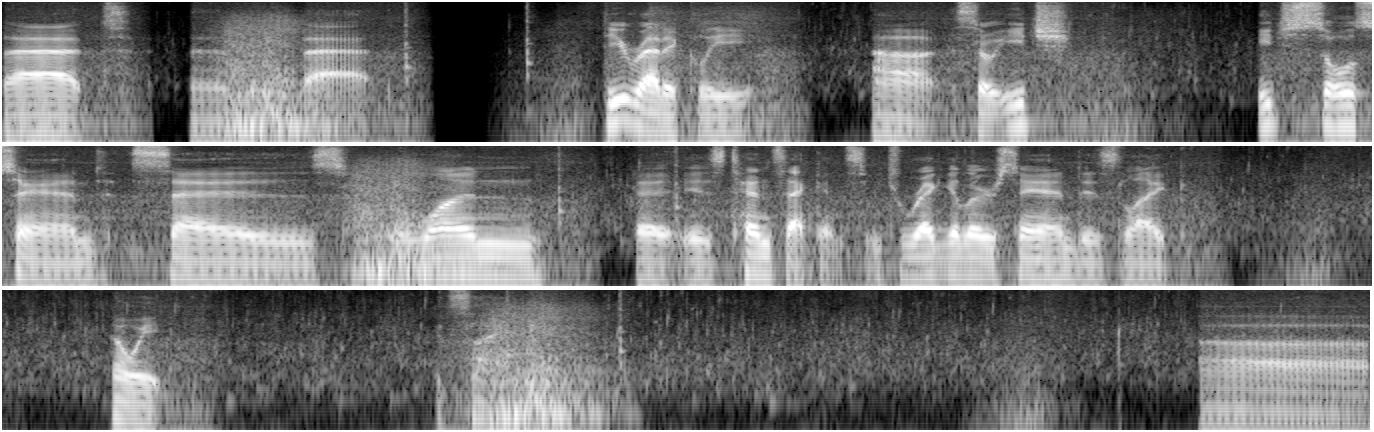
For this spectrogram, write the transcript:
that and that. Theoretically, uh, so each each soul sand says one is 10 seconds. Each regular sand is like... No, wait. It's like... Uh,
